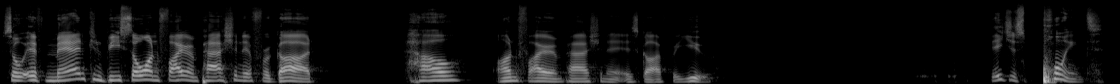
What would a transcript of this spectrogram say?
So if man can be so on fire and passionate for God, how on fire and passionate is God for you? They just point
